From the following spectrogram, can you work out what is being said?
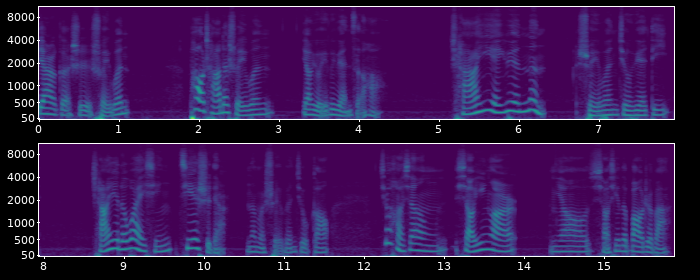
第二个是水温，泡茶的水温要有一个原则哈，茶叶越嫩，水温就越低；茶叶的外形结实点，那么水温就高。就好像小婴儿，你要小心的抱着吧，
